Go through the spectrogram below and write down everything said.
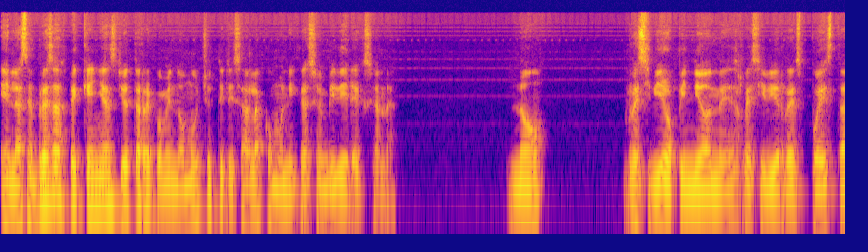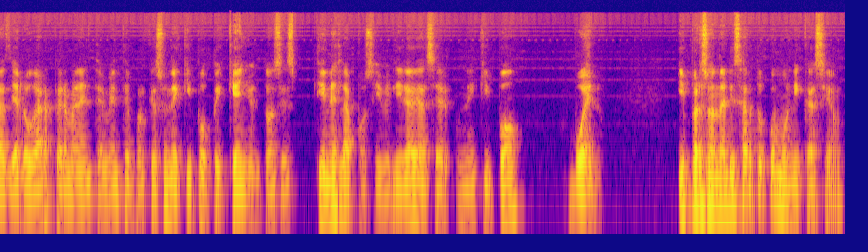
En las empresas pequeñas yo te recomiendo mucho utilizar la comunicación bidireccional, ¿no? Recibir opiniones, recibir respuestas, dialogar permanentemente, porque es un equipo pequeño, entonces tienes la posibilidad de hacer un equipo bueno. Y personalizar tu comunicación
